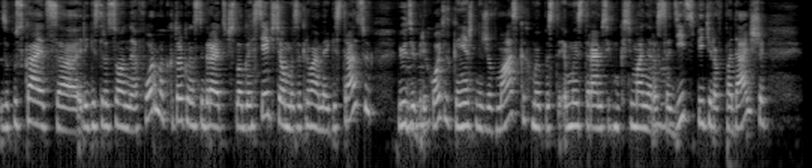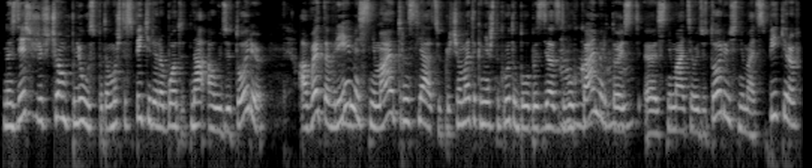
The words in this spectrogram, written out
запускается регистрационная форма, как только у нас набирается число гостей, все, мы закрываем регистрацию, люди mm-hmm. приходят, конечно же, в масках, мы, пост- мы стараемся их максимально mm-hmm. рассадить, спикеров подальше, но здесь уже в чем плюс, потому что спикеры работают на аудиторию, а в это время снимают трансляцию. Причем это, конечно, круто было бы сделать с двух mm-hmm. камер, то есть э, снимать аудиторию, снимать спикеров,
